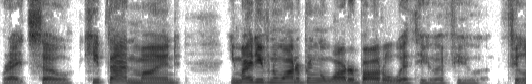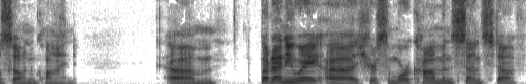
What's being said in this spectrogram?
right? So keep that in mind. You might even want to bring a water bottle with you if you feel so inclined. Um, but anyway, uh, here's some more common sense stuff.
